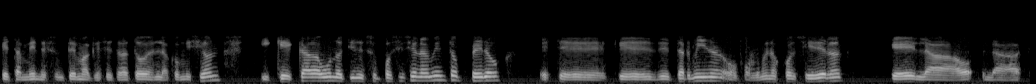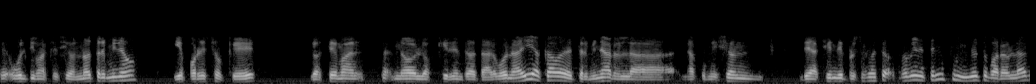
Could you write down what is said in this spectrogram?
que también es un tema que se trató en la comisión, y que cada uno tiene su posicionamiento, pero este, que determinan, o por lo menos consideran, que la, la última sesión no terminó y es por eso que los temas no los quieren tratar. Bueno, ahí acaba de terminar la, la Comisión de Hacienda y Presupuesto. Romina, ¿tenés un minuto para hablar?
